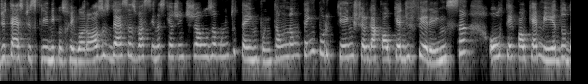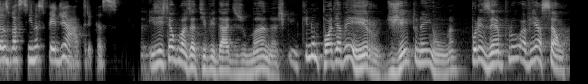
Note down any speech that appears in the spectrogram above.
de testes clínicos rigorosos dessas vacinas que a gente já usa há muito tempo. Então, não tem por que enxergar qualquer diferença ou ter qualquer medo das vacinas pediátricas. Existem algumas atividades humanas que, não pode haver erro, de jeito nenhum. Né? Por exemplo, aviação.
